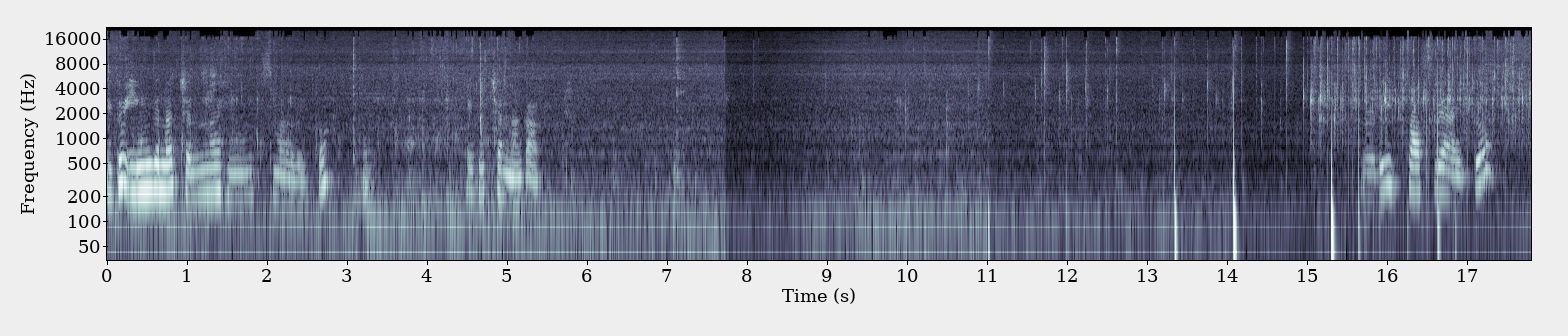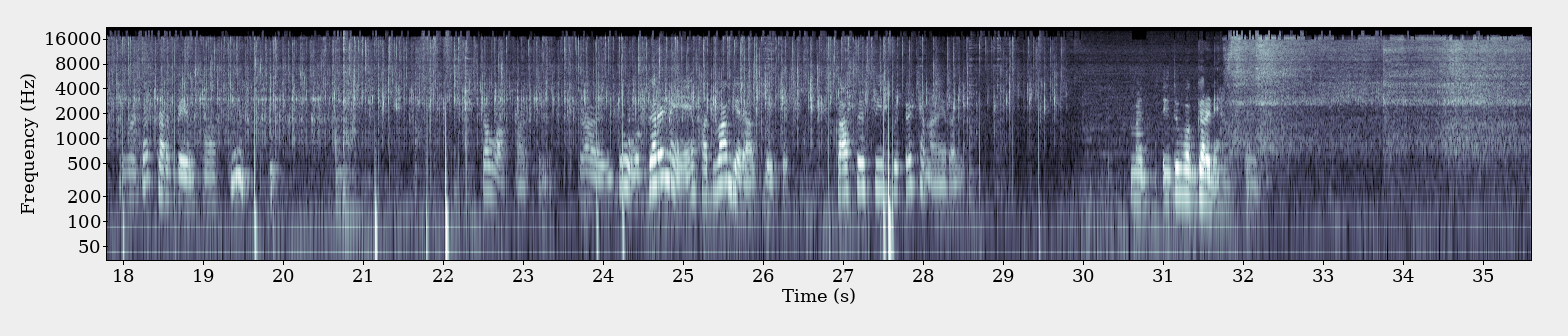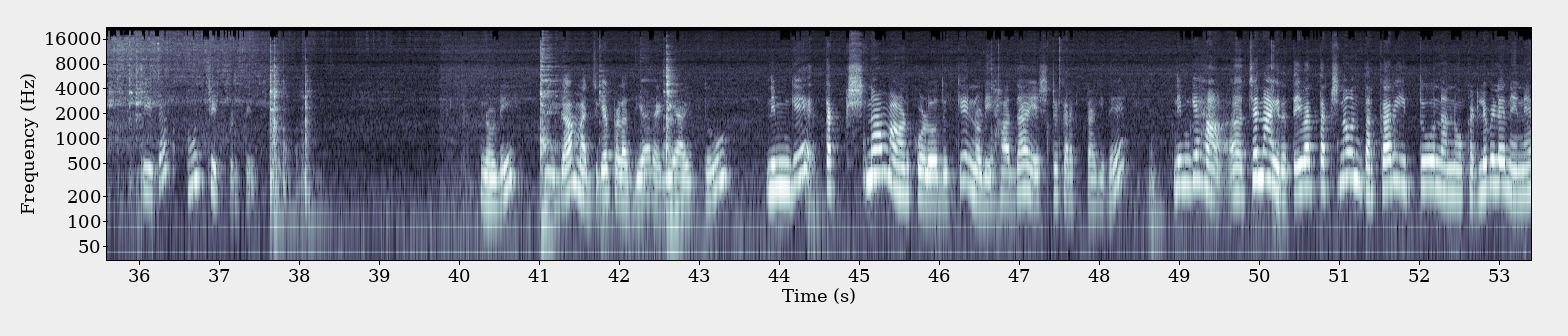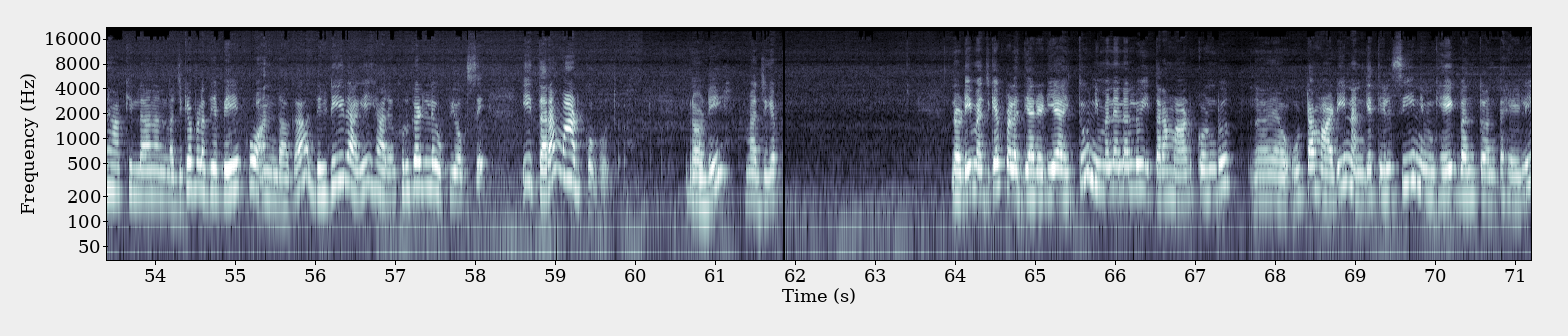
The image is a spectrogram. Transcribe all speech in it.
ಇದು ಹಿಂಗನ್ನ ಚೆನ್ನಾಗಿ ಮಿಕ್ಸ್ ಮಾಡಬೇಕು. ಇದು ಚೆನ್ನಾಗಿ ಹಾಕಿ ನೋಡಿ, ಸಾಸಿವೆ ಆಯಿತು. ಇವಾಗ ಕರಿಬೇವು ಹಾಕಿ ಸ್ಟವ್ ಆಫ್ ಮಾಡ್ತೀನಿ. ಇದು ಒಗ್ಗರಣೆ ಹದವಾಗಿರಾಗಬೇಕು ಸಾಸಿವೆ ಸೀದ್ಬಿಟ್ರೆ ಚೆನ್ನಾಗಿರಲ್ಲ. ಮತ್ತು ಇದು ಒಗ್ಗರಣೆ ಹಾಕ್ತಾ ಇದ್ದೀನಿ ಈಗ ಮುಚ್ಚಿಟ್ಬಿಡ್ತೀನಿ. ನೋಡಿ, ಈಗ ಮಜ್ಜಿಗೆ ಪಳದ್ಯ ರೆಡಿ ಆಯಿತು. ನಿಮಗೆ ತಕ್ಷಣ ಮಾಡ್ಕೊಳ್ಳೋದಕ್ಕೆ ನೋಡಿ, ಹದ ಎಷ್ಟು ಕರೆಕ್ಟಾಗಿದೆ ನಿಮಗೆ ಹಾಂ ಚೆನ್ನಾಗಿರುತ್ತೆ. ಇವಾಗ ತಕ್ಷಣ ಒಂದು ತರಕಾರಿ ಇತ್ತು, ನಾನು ಕಡಲೆಬೇಳೆ ನೆನೆ ಹಾಕಿಲ್ಲ, ನಾನು ಮಜ್ಜಿಗೆ ಪಳದ್ಯ ಬೇಕು ಅಂದಾಗ ದಿಢೀರಾಗಿ ಯಾರು ಹುರುಗಡಲೆ ಉಪಯೋಗಿಸಿ ಈ ಥರ ಮಾಡ್ಕೋಬೋದು. ನೋಡಿ, ಮಜ್ಜಿಗೆ ನೋಡಿ, ಮಜ್ಜಿಗೆ ಪಳದ್ಯ ರೆಡಿ ಆಯಿತು. ನಿಮ್ಮ ಮನೆಯಲ್ಲೂ ಈ ಥರ ಮಾಡಿಕೊಂಡು ಊಟ ಮಾಡಿ ನನಗೆ ತಿಳಿಸಿ, ನಿಮ್ಗೆ ಹೇಗೆ ಬಂತು ಅಂತ ಹೇಳಿ.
